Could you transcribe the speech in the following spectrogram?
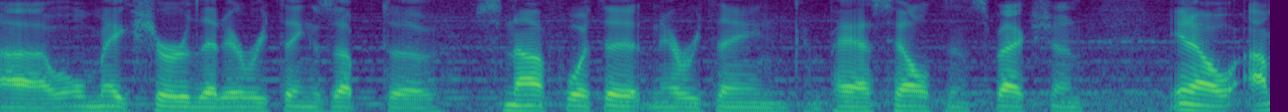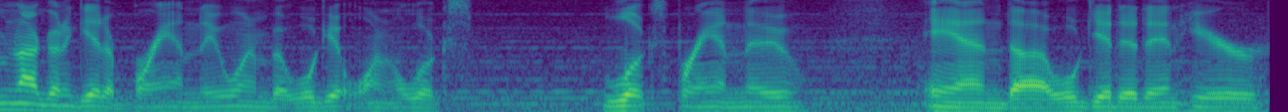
Uh, we'll make sure that everything's up to snuff with it and everything can pass health inspection. You know, I'm not going to get a brand new one, but we'll get one that looks looks brand new and uh, we'll get it in here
